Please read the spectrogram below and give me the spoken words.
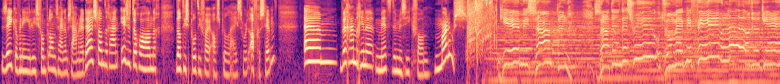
Zeker wanneer jullie van plan zijn om samen naar Duitsland te gaan, is het toch wel handig dat die Spotify afspeellijst wordt afgestemd. Ehm, we gaan beginnen met de muziek van Marloes. Give me something, something that's real to make me feel loved again.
